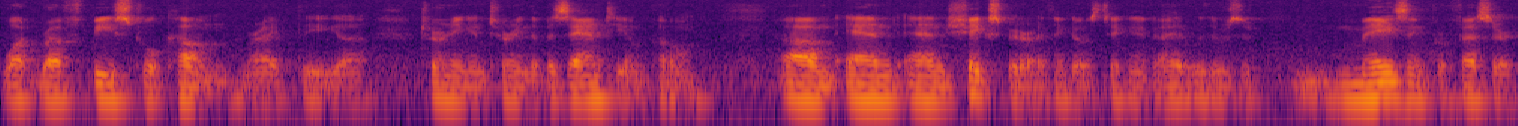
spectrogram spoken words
What rough beast will come, right? The uh, turning and turning the Byzantium poem. Um, and and Shakespeare. I think I was taking a guy. There was an amazing professor,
